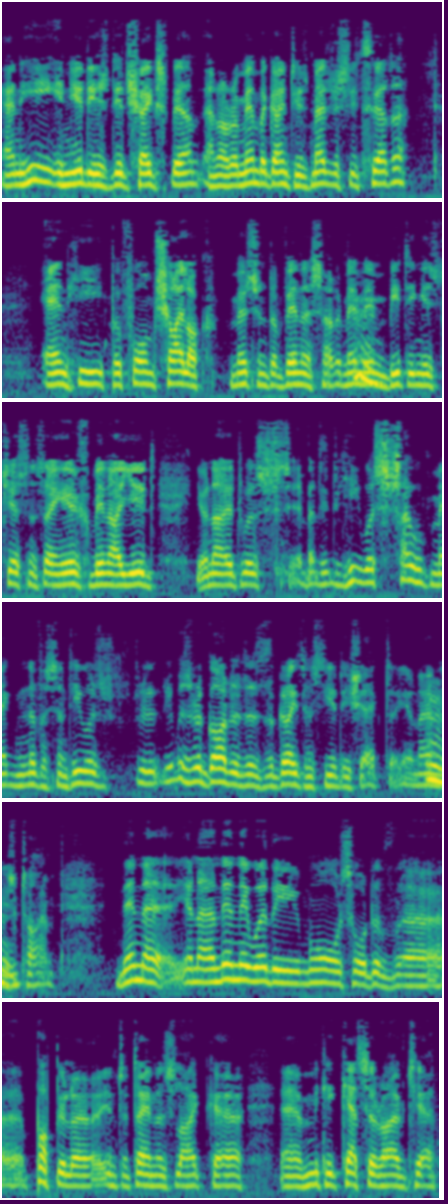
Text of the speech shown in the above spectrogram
and he in Yiddish did Shakespeare. And I remember going to His Majesty's Theatre, and he performed Shylock, Merchant of Venice. I remember him beating his chest and saying, "Ich bin a Yid." You know, it was, but it, he was so magnificent. He was, he was regarded as the greatest Yiddish actor, you know, in his time. Then, uh, you know, and then there were the more sort of uh, popular entertainers like uh, uh, Mickey Katz arrived here,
